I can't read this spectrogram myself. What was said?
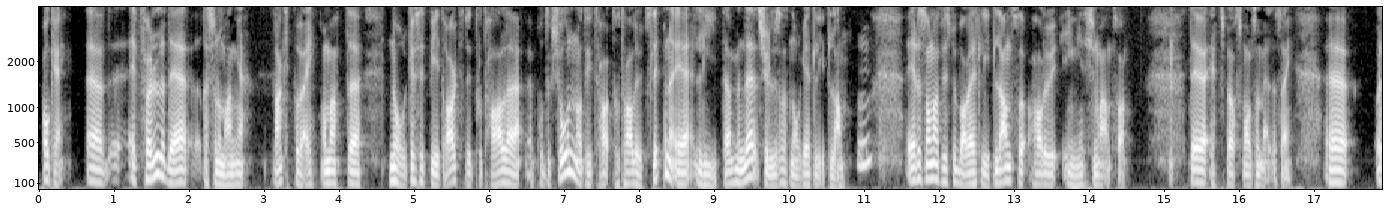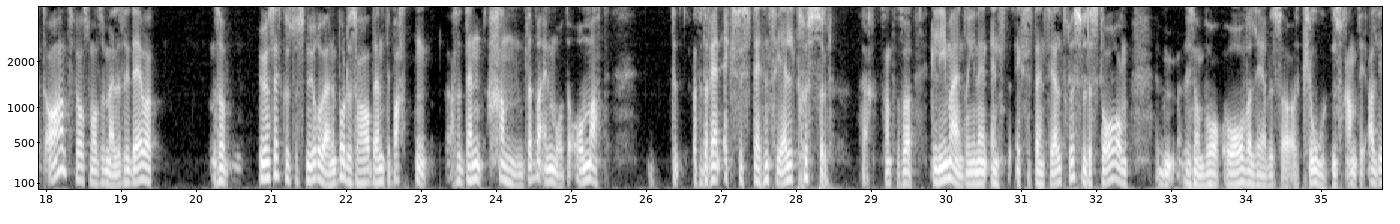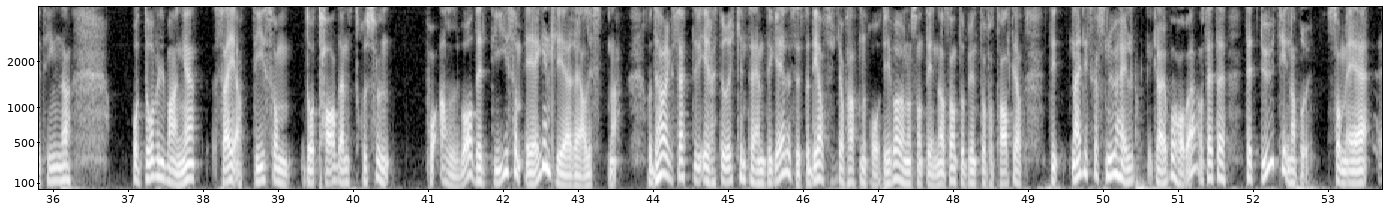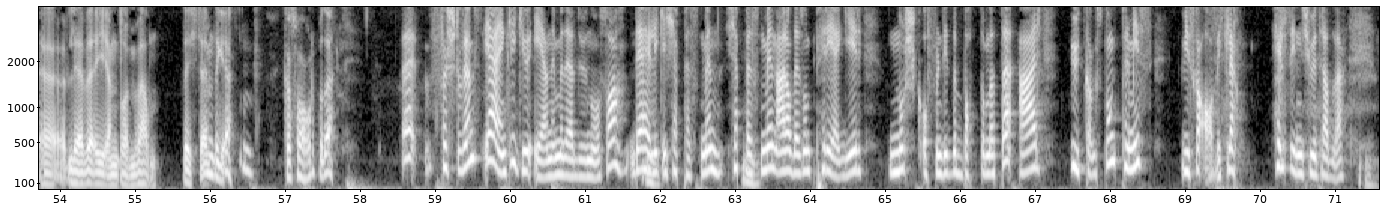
OK. Eh, Jeg følger det resonnementet langt på vei om at eh, Norge sitt bidrag til den totale produksjonen og de totale utslippene er lite. Men det skyldes at Norge er et lite land. Er det sånn at hvis du bare er et lite land, så har du ingen ikke noe ansvar? Det er ett spørsmål som melder seg. Eh, Et annet spørsmål som melder seg, det er jo at altså, uansett hvordan du snur og vender på det, så har den debatten altså den handler på en måte om at det, altså, det er en eksistensiell trussel her. Sant? Altså, klimaendringen er en eksistensiell trussel. Det står om mm, liksom, vår overlevelse og klodens framtid, alle de tingene der. Og da vil mange si at de som da tar den trusselen på alvor, det er de som egentlig er realistene. Og Det har jeg sett i retorikken til MDG det siste. De har sikkert hatt en rådgiver eller noe sånt inne og, sånt, og begynt å fortelle dem at de, nei, de skal snu hele greia på hodet. Og si at det, det er du, Tina Bru, som er, eh, lever i en drømmeverden. Det er ikke MDG. Hva svarer du på det? Eh, Først og fremst, jeg er egentlig ikke uenig med det du nå sa. Det er heller ikke kjepphesten min. Kjepphesten min er at det som preger norsk offentlig debatt om dette, er utgangspunkt, premiss, vi skal avvikle. Helst innen 2030.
